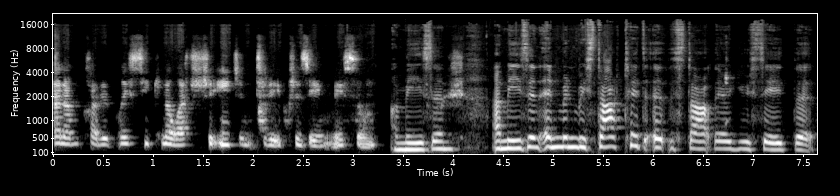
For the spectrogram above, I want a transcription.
and I'm currently seeking a literature agent to represent me. So Amazing, amazing. And when we started at the start there, you said that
